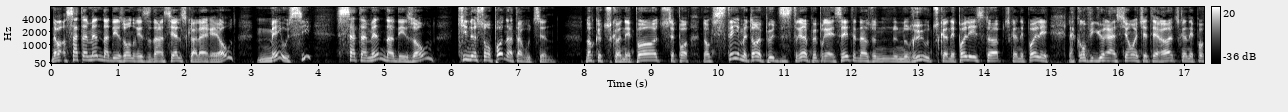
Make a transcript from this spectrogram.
D'abord, ça t'amène dans des zones résidentielles, scolaires et autres, mais aussi, ça t'amène dans des zones qui ne sont pas dans ta routine donc que tu connais pas, tu sais pas. Donc si t'es mettons un peu distrait, un peu pressé, t'es dans une, rue où tu connais pas les stops, tu connais pas les la configuration, etc. Tu connais pas.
